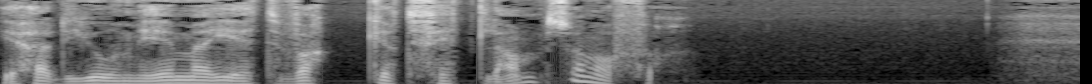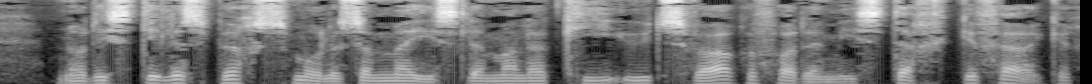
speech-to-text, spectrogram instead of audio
Jeg hadde jo med meg et vakkert fett lam som offer. Når de stiller spørsmålet, så meisler Malaki ut svaret for dem i sterke ferger,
